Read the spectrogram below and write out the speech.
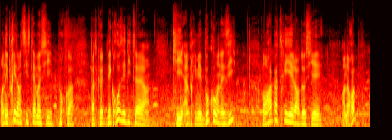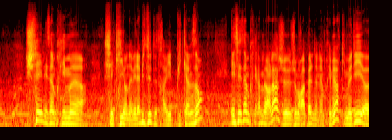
on est pris dans le système aussi. Pourquoi? Parce que des gros éditeurs qui imprimaient beaucoup en Asie ont rapatrié leurs dossiers en Europe, chez les imprimeurs chez qui on avait l'habitude de travailler depuis 15 ans. Et ces imprimeurs-là, je, me rappelle d'un imprimeur qui me dit euh,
